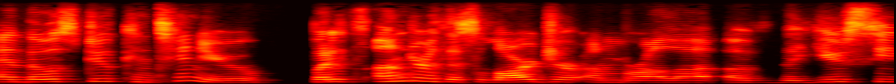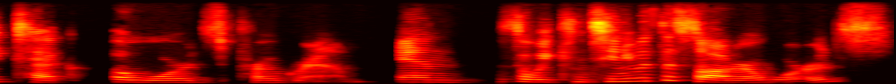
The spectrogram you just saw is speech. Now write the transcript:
and those do continue, but it's under this larger umbrella of the UC Tech Awards program. And so we continue with the Sautter Awards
